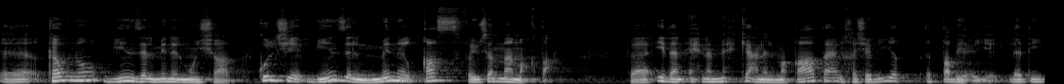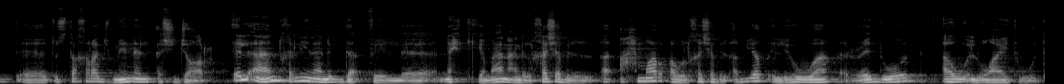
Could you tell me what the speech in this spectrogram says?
آه، كونه بينزل من المنشار. كل شيء بينزل من القص فيسمى مقطع. فاذا إحنا بنحكي عن المقاطع الخشبية الطبيعية التي آه، تستخرج من الأشجار. الآن خلينا نبدأ في نحكي كمان عن الخشب الأحمر أو الخشب الأبيض اللي هو ال red wood أو ال white wood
